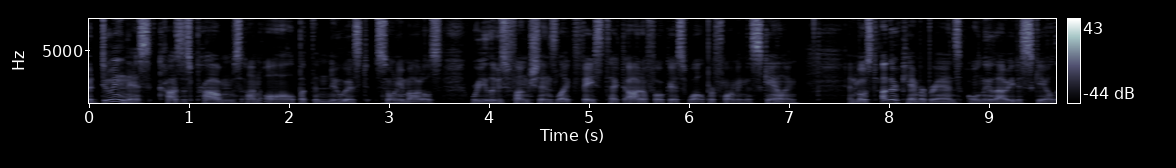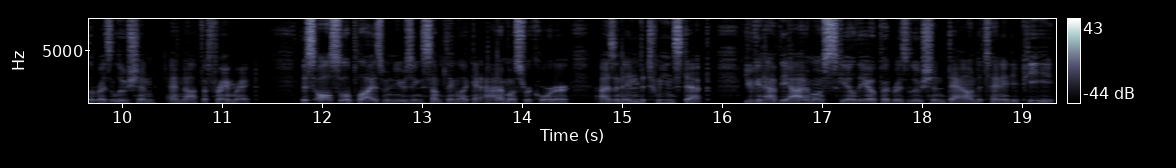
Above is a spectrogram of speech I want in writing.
But doing this causes problems on all but the newest Sony models, where you lose functions like face detect autofocus while performing the scaling. And most other camera brands only allow you to scale the resolution and not the frame rate. This also applies when using something like an Atomos recorder as an in-between step. You can have the Atomos scale the output resolution down to 1080p,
